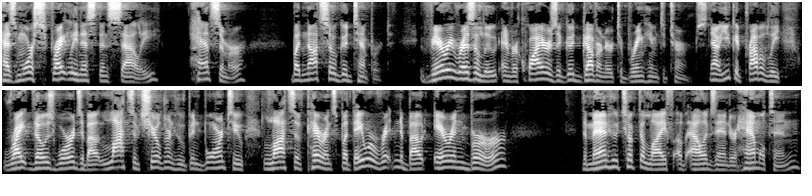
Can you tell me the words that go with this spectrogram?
has more sprightliness than Sally, handsomer, but not so good tempered very resolute and requires a good governor to bring him to terms. Now, you could probably write those words about lots of children who've been born to lots of parents, but they were written about Aaron Burr, the man who took the life of Alexander Hamilton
